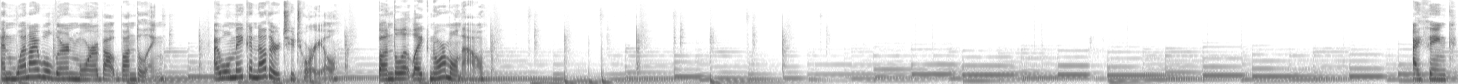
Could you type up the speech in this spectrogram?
and when I will learn more about bundling, I will make another tutorial. Bundle it like normal now. I think,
